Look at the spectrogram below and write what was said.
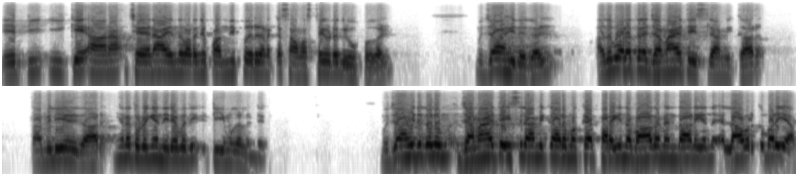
എ പി ഇ കെ ആന ചേന എന്ന് പറഞ്ഞ് പന്നിപ്പേറ് കണക്ക് സമസ്തയുടെ ഗ്രൂപ്പുകൾ മുജാഹിദുകൾ അതുപോലെ തന്നെ ജമായത്തെ ഇസ്ലാമിക്കാർ തബലീഗുകാർ ഇങ്ങനെ തുടങ്ങിയ നിരവധി ടീമുകളുണ്ട്. മുജാഹിദുകളും ജമായത്ത് ഇസ്ലാമിക്കാരും ഒക്കെ പറയുന്ന വാദം എന്താണ് എന്ന് എല്ലാവർക്കും അറിയാം.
